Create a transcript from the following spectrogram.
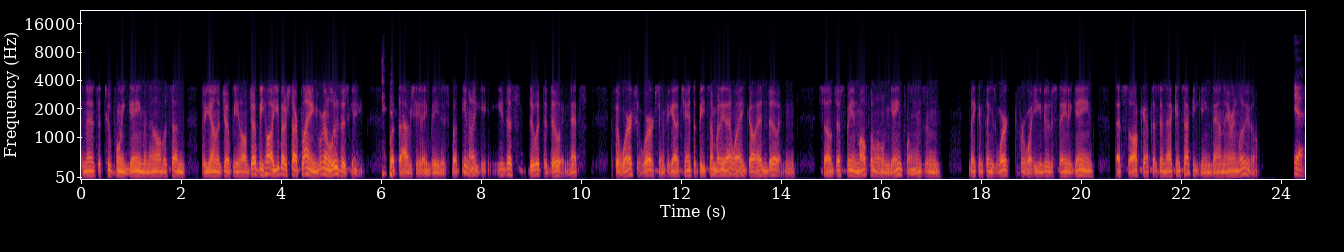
And then it's a two-point game, and then all of a sudden they're yelling at Joe B. Hall, "Joe B. Hall, you better start playing. We're going to lose this game." But obviously they beat us. But you know, you, you just do it to do it, and that's if it works, it works. And if you got a chance to beat somebody that way, go ahead and do it. And so just being multiple in game plans and making things work for what you can do to stay in a game that's all kept us in that Kentucky game down there in Louisville. Yeah.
